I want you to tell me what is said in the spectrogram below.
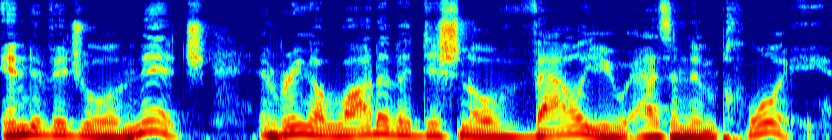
individual niche and bring a lot of additional value as an employee.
